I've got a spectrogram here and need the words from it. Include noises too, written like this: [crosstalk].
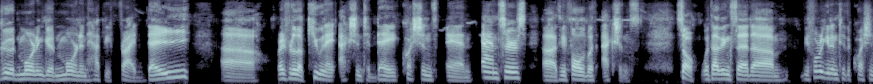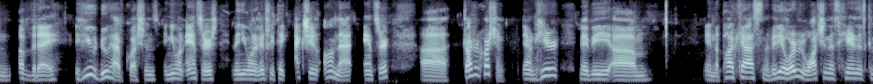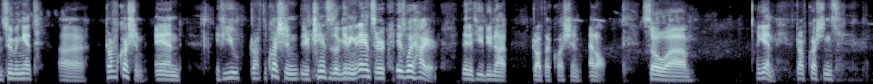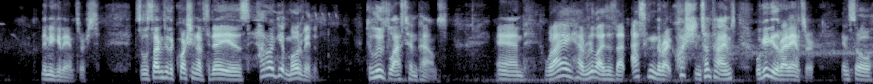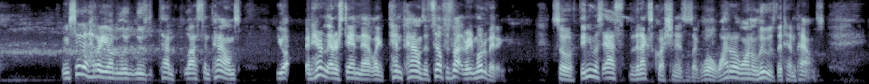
Good morning, good morning, happy Friday. Uh, ready for a little Q and A action today. Questions and answers uh, to be followed with actions. So, with that being said, um, before we get into the question of the day, if you do have questions and you want answers, and then you want to eventually take action on that answer, uh, drop your question down here, maybe um, in the podcast, in the video, wherever you're watching this, hearing this, consuming it. Uh, drop a question and if you drop the question, your chances of getting an answer is way higher than if you do not drop that question at all. So, um, again, drop questions, then you get answers. So let's dive into the question of today is how do I get motivated to lose the last 10 pounds? And what I have realized is that asking the right question sometimes will give you the right answer. And so when you say that, how do you want to lose the 10, last 10 pounds? You inherently understand that like 10 pounds itself is not very motivating. So then you must ask the next question is, is like, well, why do I want to lose the 10 pounds?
